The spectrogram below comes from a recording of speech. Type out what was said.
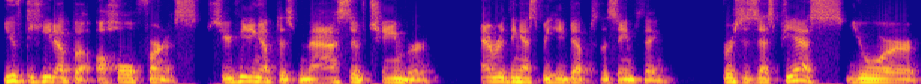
you have to heat up a, a whole furnace. So you're heating up this massive chamber. Everything has to be heated up to the same thing versus SPS, your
